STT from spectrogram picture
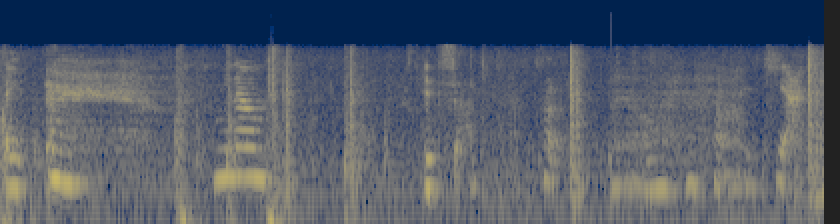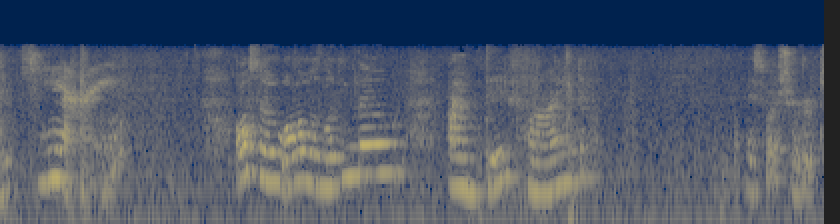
I, you know, it's sad. Also, while I was looking though, I did find a sweatshirt.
